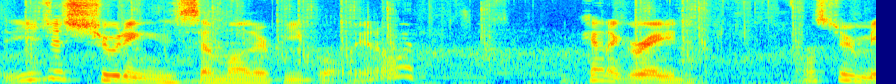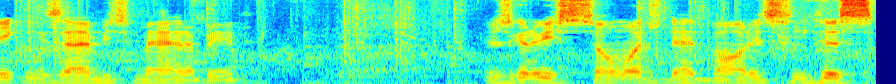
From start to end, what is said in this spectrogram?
You're just shooting some other people. You know what? You're kind of great. Also, you're making zombies mad a bit. There's gonna be so much dead bodies in this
